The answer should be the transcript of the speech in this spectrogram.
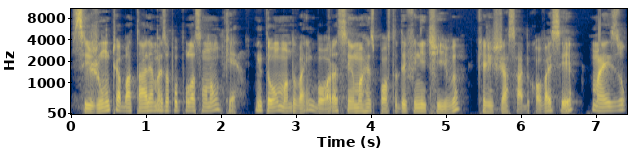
se junte à batalha, mas a população não quer. Então o Mando vai embora sem uma resposta definitiva, que a gente já sabe qual vai ser, mas o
